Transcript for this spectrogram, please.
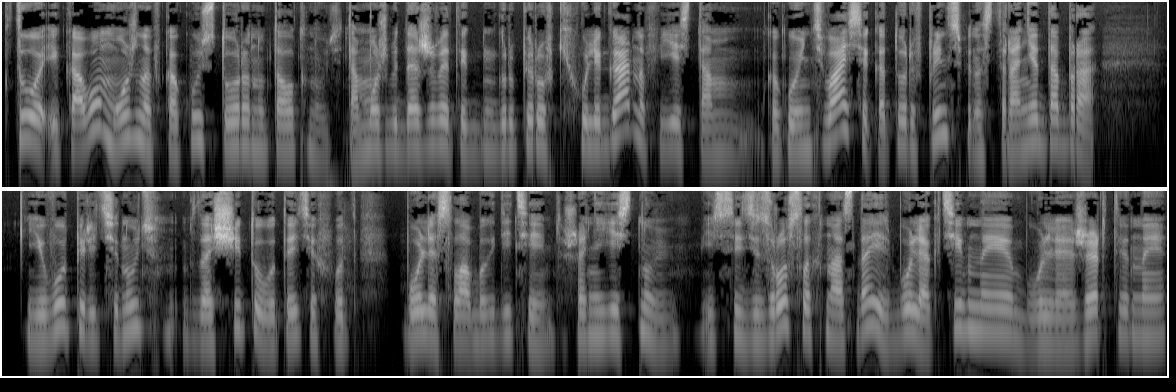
кто и кого можно в какую сторону толкнуть. Там, может быть, даже в этой группировке хулиганов есть там какой-нибудь Вася, который, в принципе, на стороне добра его перетянуть в защиту вот этих вот более слабых детей. Потому что они есть, ну, и среди взрослых нас, да, есть более активные, более жертвенные,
